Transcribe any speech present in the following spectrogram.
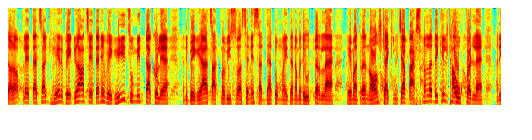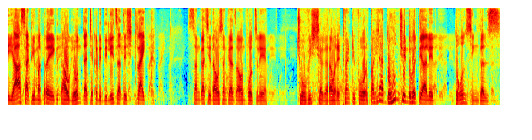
तळपले त्याचा घेर वेगळाच आहे. त्याने वेगळीच उमेद दाखवली आहे. आणि वेगळ्याच आत्मविश्वासाने सध्या तो मैदानामध्ये उतरलाय. हे मात्र नॉन स्ट्रायकिंगच्या बॅट्समनला देखील ठाऊक पडलाय. आणि यासाठी मात्र एक धाव घेऊन त्याच्याकडे दिली जाते स्ट्राईक संघाची धावसंख्या जाऊन पोहोचले. चोवीसच्या घरामध्ये ट्वेंटी फोर पहिल्या दोन चेंडूवरती आलेत. दोन सिंगल्स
